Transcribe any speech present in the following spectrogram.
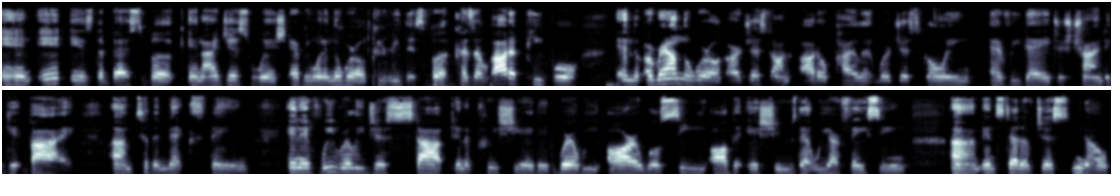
And it is the best book. And I just wish everyone in the world could read this book because a lot of people the, around the world are just on autopilot. We're just going every day, just trying to get by um, to the next thing. And if we really just stopped and appreciated where we are, we'll see all the issues that we are facing um, instead of just, you know,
